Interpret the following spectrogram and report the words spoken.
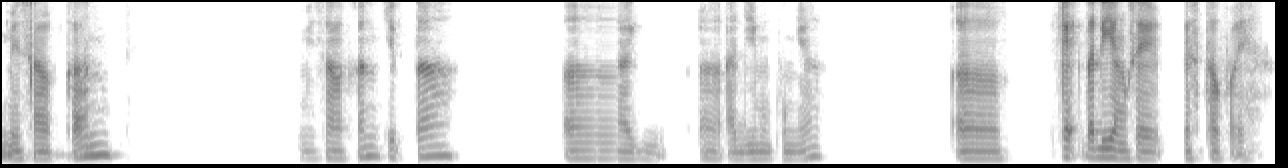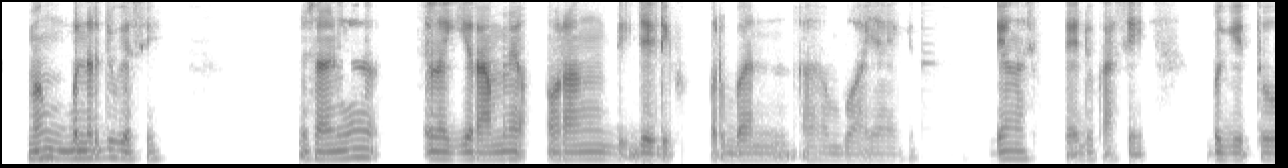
Misalkan misalkan kita eh, lagi eh, Aji Mumpungnya eh, kayak tadi yang saya kasih tahu Pak ya. Memang benar juga sih. Misalnya lagi rame orang di- jadi korban eh, buaya gitu. Dia ngasih edukasi. Begitu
